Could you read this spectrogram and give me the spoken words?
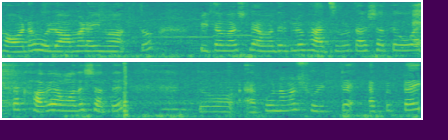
খাওয়ানো হলো আমার এই মাত্র। পিতাম আসলে আমাদেরগুলো ভাজবো, তার সাথে ও একটা খাবে আমাদের সাথে। তো এখন আমার শরীরটা এতটাই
